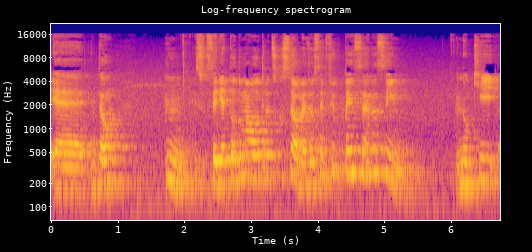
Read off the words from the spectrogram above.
É, então, isso seria toda uma outra discussão, mas eu sempre fico pensando assim, no que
